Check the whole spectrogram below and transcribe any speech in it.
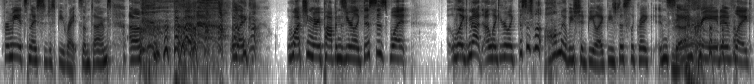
For me, it's nice to just be right sometimes. Um, like watching Mary Poppins, you're like, this is what. Like not like you're like this is what all movies should be like these just like like insane creative like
